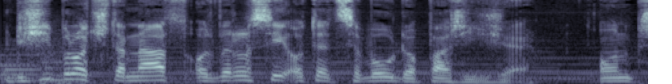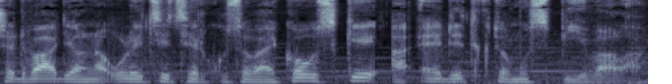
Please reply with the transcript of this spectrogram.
Když jí bylo 14, odvedl si otec sebou do Paříže. On předváděl na ulici cirkusové kousky a Edith k tomu zpívala.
